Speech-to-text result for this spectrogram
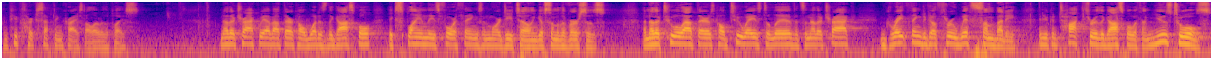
And people are accepting Christ all over the place. Another track we have out there called What is the Gospel? Explain these four things in more detail and give some of the verses. Another tool out there is called Two Ways to Live. It's another track. Great thing to go through with somebody. And you can talk through the gospel with them. Use tools.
